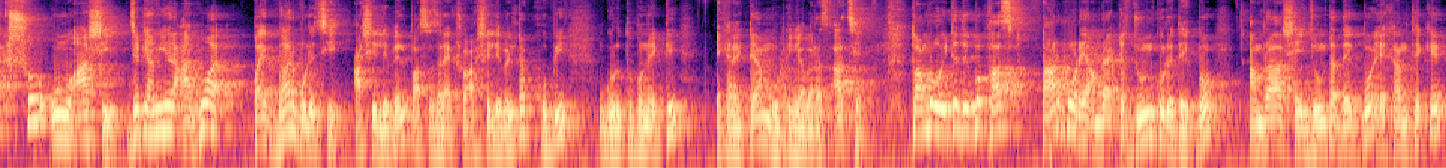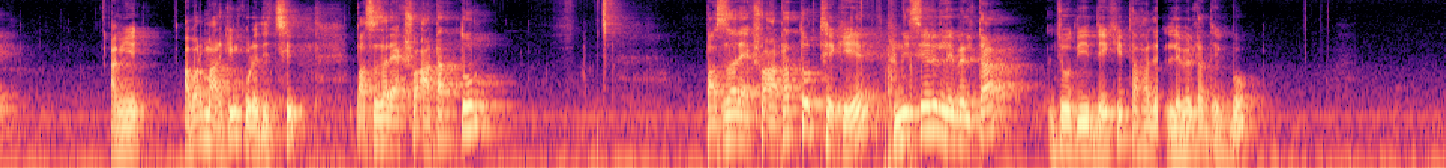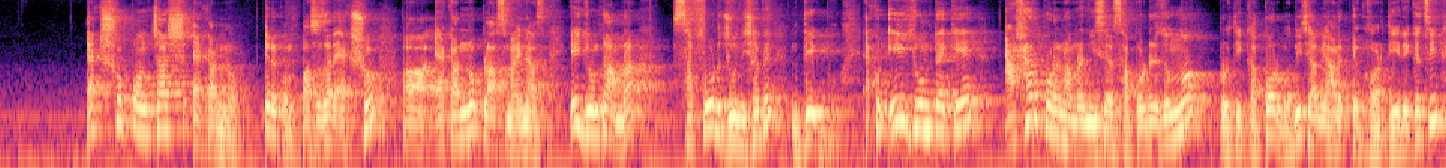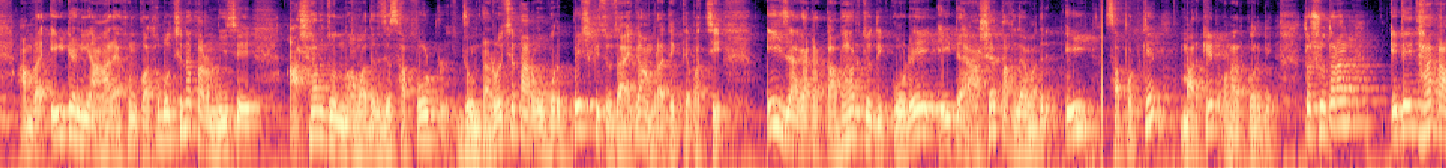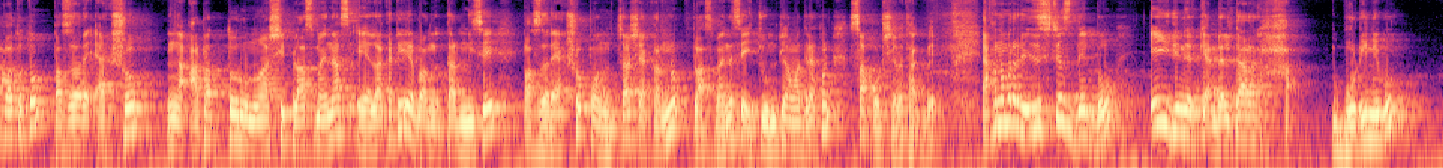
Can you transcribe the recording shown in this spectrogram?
একশো উনআশি, যেটি আমি এর আগেও কয়েকবার বলেছি। আশি লেভেল পাঁচ হাজার একশো আশি লেভেলটা খুবই গুরুত্বপূর্ণ একটি এখানে একটা মুভিং অ্যাভারেজ আছে। তো আমরা ওইটা দেখব ফার্স্ট তারপরে আমরা একটা জুন করে দেখব। আমরা সেই জুনটা দেখব, এখান থেকে আমি আবার মার্কিং করে দিচ্ছি। পাঁচ হাজার একশো আটাত্তর, পাঁচ হাজার একশো আটাত্তর থেকে নিচের লেভেলটা যদি দেখি, তাহলে লেভেলটা দেখব। একশো পঞ্চাশ একান্ন, এরকম পাঁচ হাজার একশো একান্ন প্লাস মাইনাস এই জোনটা আমরা সাপোর্ট জোন হিসাবে দেখব। এখন এই জোনটাকে আসার পরে আমরা নিচের সাপোর্টের জন্য প্রতীক্ষা করব। নিচে আমি আরেকটা ঘর দিয়ে রেখেছি। আমরা এইটা নিয়ে আর এখন কথা বলছি না, কারণ নিচে আসার জন্য আমাদের যে সাপোর্ট জোনটা রয়েছে, তার উপরে বেশ কিছু জায়গা আমরা দেখতে পাচ্ছি। এই জায়গাটা কাভার যদি করে এইটা আসে, তাহলে আমাদের এই সাপোর্টকে মার্কেট অনার করবে। তো সুতরাং এটাই থাক আপাতত পাঁচ হাজার একশো আটাত্তর, উনআশি প্লাস মাইনাস এই এলাকাটি এবং তার নিচে পাঁচ হাজার একশো পঞ্চাশ, একান্ন প্লাস মাইনাস এই চুনটি আমাদের এখন সাপোর্ট হিসেবে থাকবে। এখন আমরা রেজিস্ট্যান্স দেখব। এই দিনের ক্যান্ডেলটার বডি নেব।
